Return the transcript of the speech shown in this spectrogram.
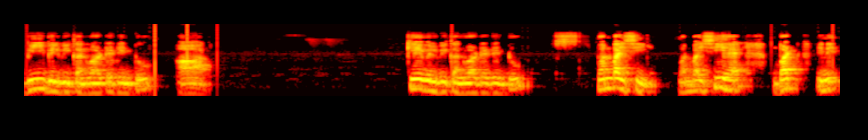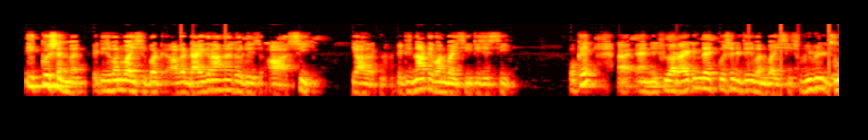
B will be converted into R K will be converted into 1 by C वन बाई सी है बट इन इक्वेशन में इट इज वन बाई सी बट अगर डायग्राम है तो इट इज सी याद रखना इट इज नॉट ए वन बाई सी इट इज ए सी okay uh, and if you are writing the equation it is 1 by c so we will do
